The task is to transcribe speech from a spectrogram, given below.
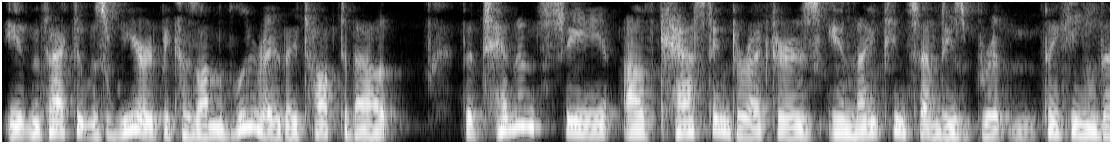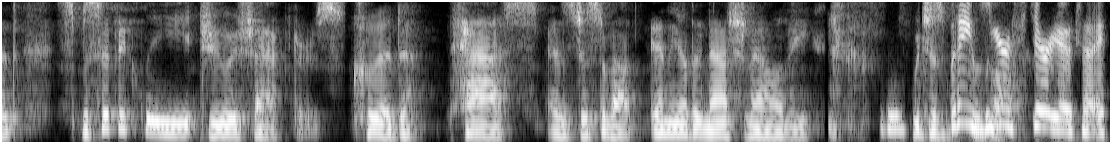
in fact, it was weird because on the Blu-ray they talked about the tendency of casting directors in 1970s Britain thinking that specifically Jewish actors could pass as just about any other nationality, which is What a bizarre. weird stereotype.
